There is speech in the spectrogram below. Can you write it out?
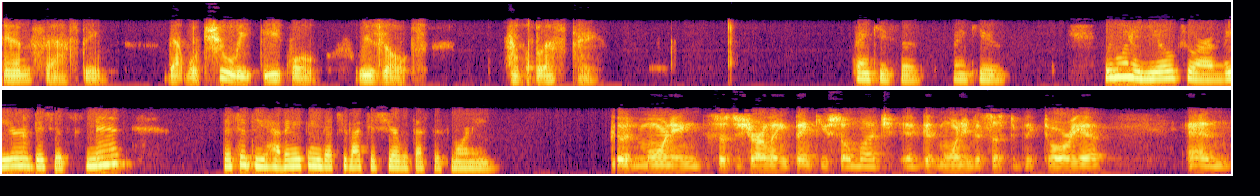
and fasting that will truly equal results. Have a blessed day. Thank you, sis. Thank you. We want to yield to our leader, Bishop Smith. Bishop, do you have anything that you'd like to share with us this morning? Good morning, Sister Charlene. Thank you so much. Uh, good morning to Sister Victoria and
